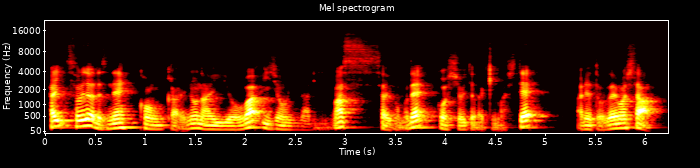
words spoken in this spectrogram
はい、それではですね、今回の内容は以上になります。最後までご視聴いただきましてありがとうございました。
